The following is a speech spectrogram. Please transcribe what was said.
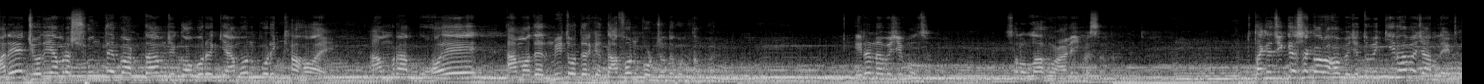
মানে যদি আমরা শুনতে পারতাম যে কবরে কেমন পরীক্ষা হয়, আমরা ভয়ে আমাদের মৃতদেরকে দাফন পর্যন্ত করতাম না। এটা নবীজি বলছেন সাল্লাহ আলী হাসাল্লাম তাকে জিজ্ঞাসা করা হবে যে, তুমি কীভাবে জানলে এটা?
